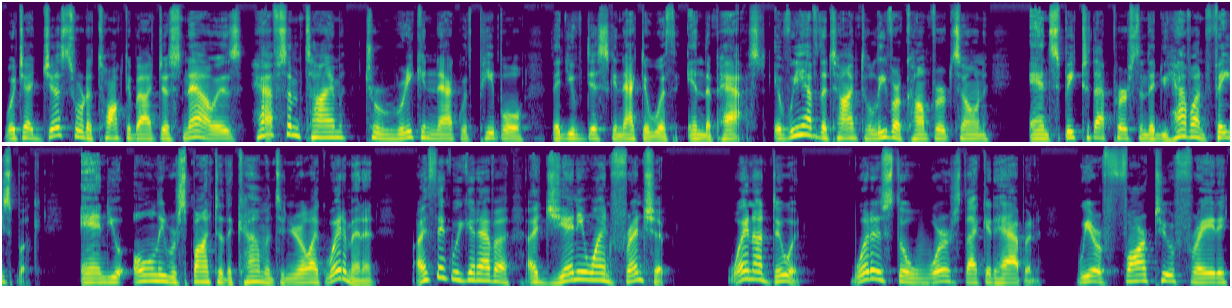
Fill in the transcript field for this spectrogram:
which I just sort of talked about just now, is have some time to reconnect with people that you've disconnected with in the past. If we have the time to leave our comfort zone and speak to that person that you have on Facebook, and you only respond to the comments, and you're like, wait a minute, I think we could have a, a genuine friendship. Why not do it? What is the worst that could happen? We are far too afraid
